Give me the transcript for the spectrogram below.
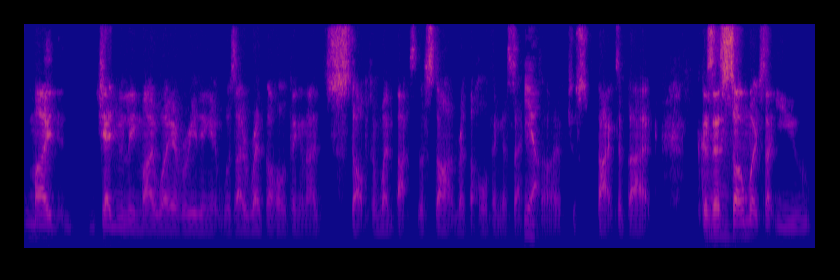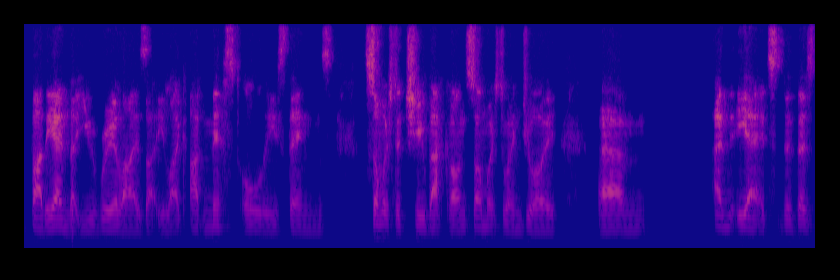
my genuinely my way of reading it was I read the whole thing and I stopped and went back to the start and read the whole thing a second Yeah. time, just back to back. Because there's so much that you by the end that you realize that you like I've missed all these things, so much to chew back on, so much to enjoy. Um, and yeah, it's there's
